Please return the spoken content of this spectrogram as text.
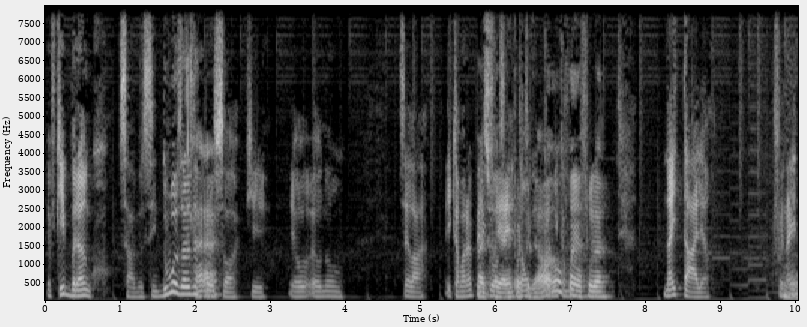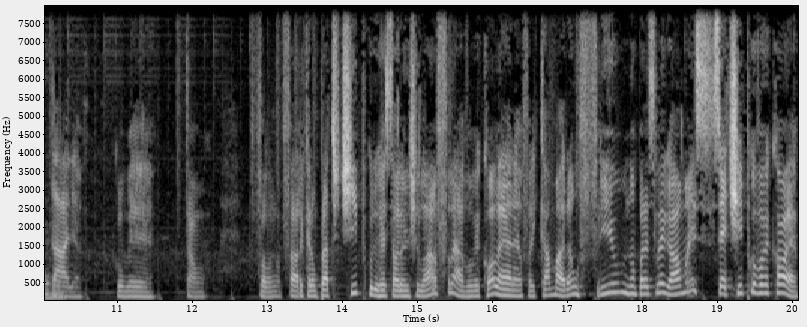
eu fiquei branco sabe? Assim, duas horas Caraca. depois só que eu, eu não. Sei lá. E camarão é perigoso. Mas foi aí em então, Portugal ou foi em outro lugar? Na Itália. Foi na uhum. Itália comer. Então, falaram, falaram que era um prato típico do restaurante lá. Eu falei, ah, vou ver qual é, né? Eu falei, camarão frio não parece legal, mas se é típico eu vou ver qual é.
